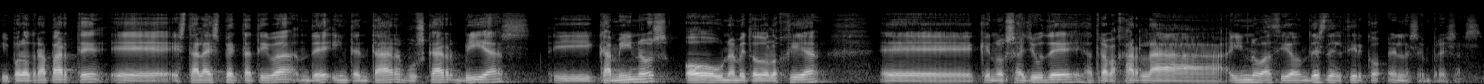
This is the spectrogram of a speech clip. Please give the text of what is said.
y por otra parte eh, está la expectativa de intentar buscar vías y caminos o una metodología eh, que nos ayude a trabajar la innovación desde el circo en las empresas.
